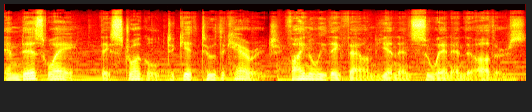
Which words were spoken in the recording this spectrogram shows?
In this way, they struggled to get through the carriage. Finally, they found Yin and Suen and the others.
